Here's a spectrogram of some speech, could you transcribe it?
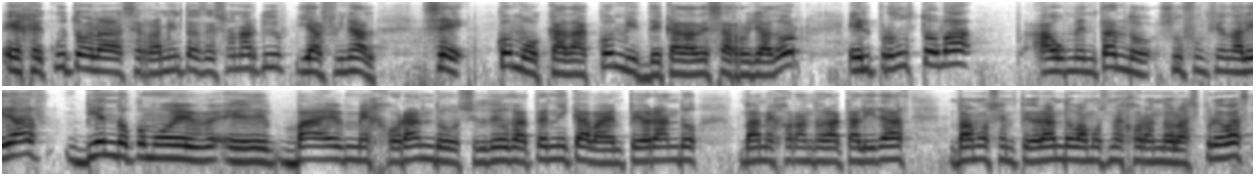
ejecuto las herramientas de SonarQube y al final sé cómo cada commit de cada desarrollador, el producto va aumentando su funcionalidad, viendo cómo eh, eh, va mejorando su deuda técnica, va empeorando, va mejorando la calidad, vamos empeorando, vamos mejorando las pruebas,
